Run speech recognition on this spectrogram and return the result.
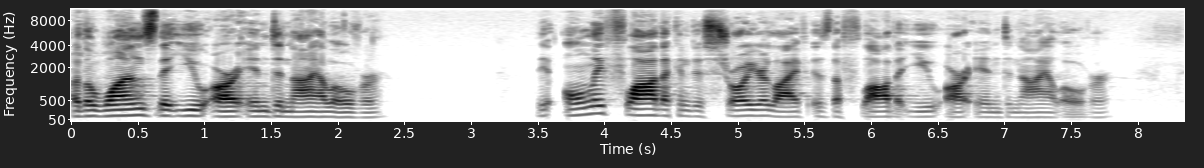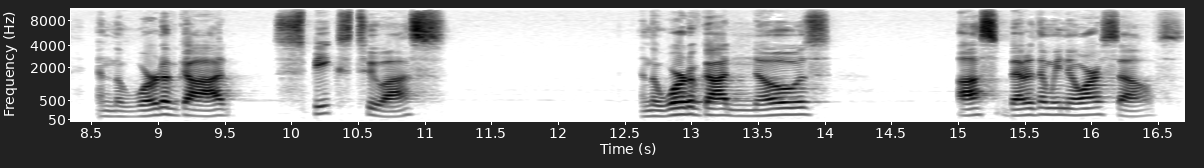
are the ones that you are in denial over. The only flaw that can destroy your life is the flaw that you are in denial over. And the Word of God speaks to us, and the Word of God knows us better than we know ourselves.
